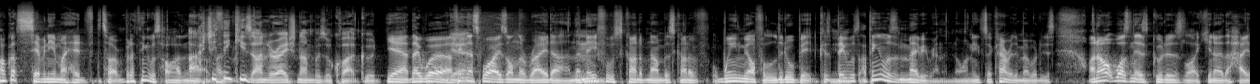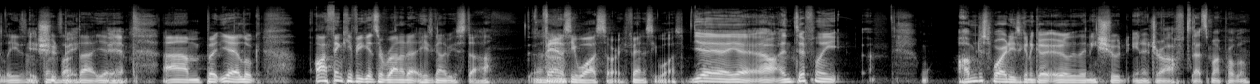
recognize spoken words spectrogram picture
I've, got 70 in my head for the top, but I think it was higher than that. I actually think his underage numbers were quite good. Yeah, they were. I Yeah. Mm. think that's why he's on the radar. And the NEAFL's kind of numbers kind of weaned me off a little bit because people, I think it was maybe around the 90s. I can't really remember what it is. I know it wasn't as good as like, you know, the Hatelys and It things should like be. that. Yeah. Yeah. yeah. Um, but yeah, look, I think if he gets a run at it, he's going to be a star. Uh-huh. Fantasy wise, sorry. Fantasy wise. Yeah, yeah, yeah. Uh, and definitely, I'm just worried he's going to go earlier than he should in a draft. That's my problem.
